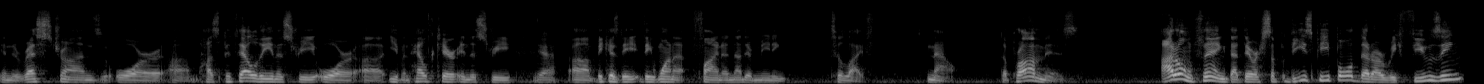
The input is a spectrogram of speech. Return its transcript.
in the restaurants or um, hospitality industry or uh, even healthcare industry, Yeah. uh, because they, they want to find another meaning to life. Now, the problem is, I don't think that there are these people that are refusing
